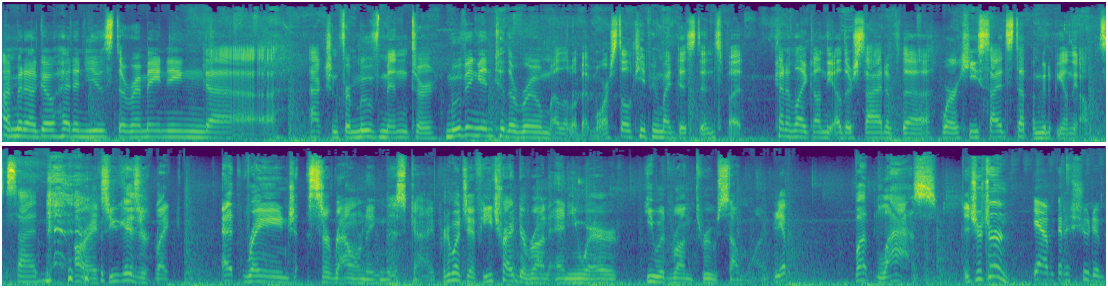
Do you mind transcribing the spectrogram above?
I'm gonna go ahead and use the remaining uh, action for movement or moving into the room a little bit more. Still keeping my distance, but kind of like on the other side of the where he sidestepped. I'm gonna be on the opposite side. All right, so you guys are like at range surrounding this guy. Pretty much, if he tried to run anywhere, he would run through someone. yep. But Lass, it's your turn. Yeah, I'm gonna shoot him.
